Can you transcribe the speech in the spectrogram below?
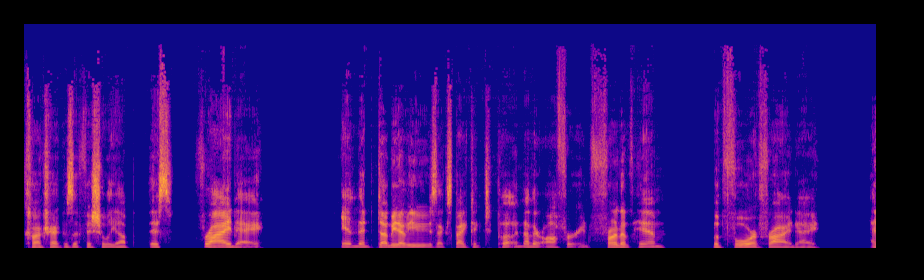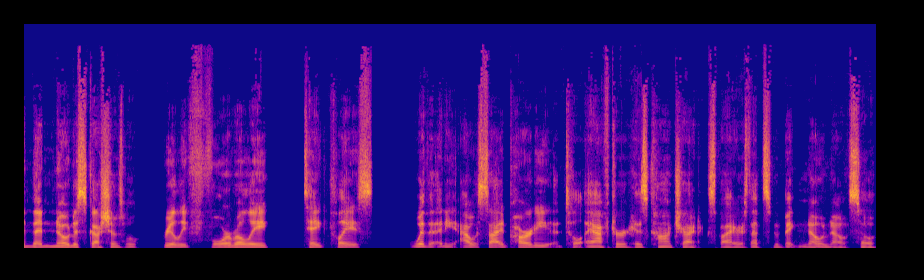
contract is officially up this Friday and that WWE is expecting to put another offer in front of him before Friday. And then no discussions will really formally take place with any outside party until after his contract expires. That's a big mm-hmm. no no. So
